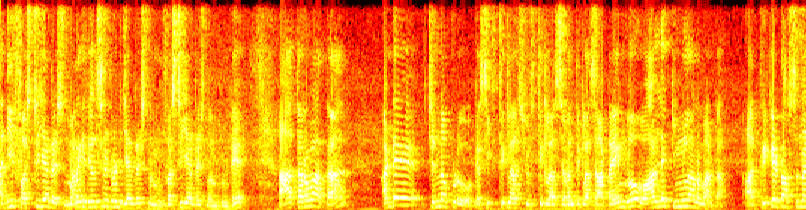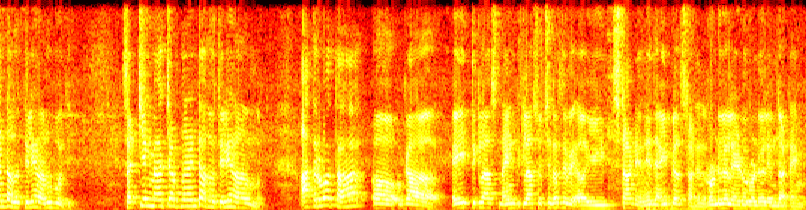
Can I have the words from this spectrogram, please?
అది ఫస్ట్ జనరేషన్ మనకి తెలిసినటువంటి జనరేషన్ ఫస్ట్ జనరేషన్ అనుకుంటే ఆ తర్వాత అంటే చిన్నప్పుడు ఒక sixth class fifth class seventh class ఆ టైంలో వాళ్ళే కింగ్లు అనమాట ఆ క్రికెట్ వస్తుందంటే అదో తెలియని అనుభూతి. సచిన్ మ్యాచ్ ఆడుతున్నాడంటే అదో తెలియని ఆనందం. ఆ తర్వాత ఒక ఎయిత్ క్లాస్ నైన్త్ క్లాస్ వచ్చిన తర్వాత ఈ స్టార్ట్ అయింది. ఇది ఐపీఎల్ స్టార్ట్ అయింది. రెండు వేల ఏడు రెండు వేల ఎనిమిది ఆ టైం.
